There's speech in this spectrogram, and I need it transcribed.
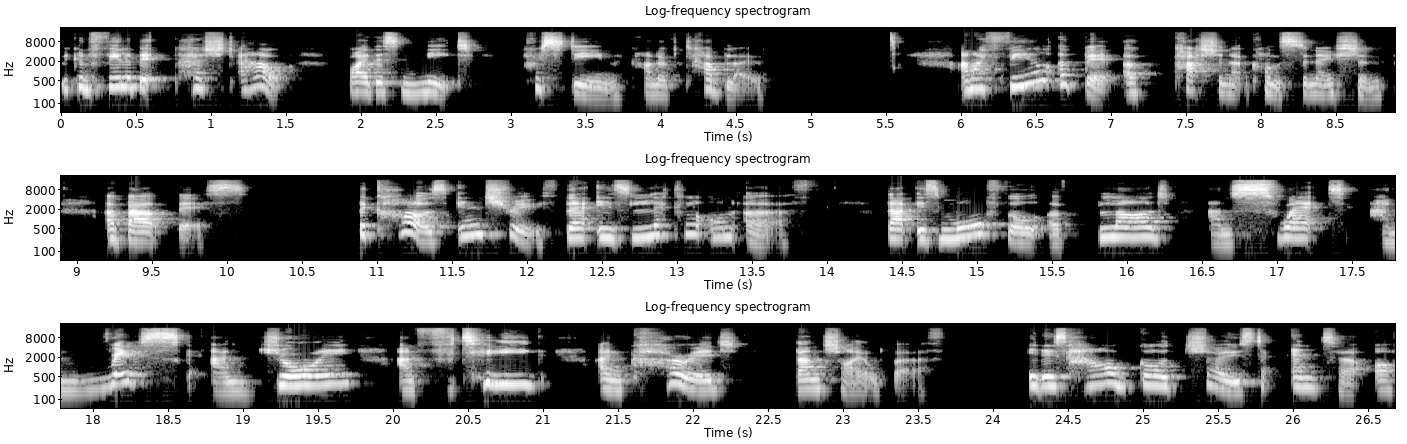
We can feel a bit pushed out by this neat, pristine kind of tableau. And I feel a bit of passionate consternation about this because, in truth, there is little on earth that is more full of blood and sweat and risk and joy and fatigue and courage than childbirth. It is how God chose to enter our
